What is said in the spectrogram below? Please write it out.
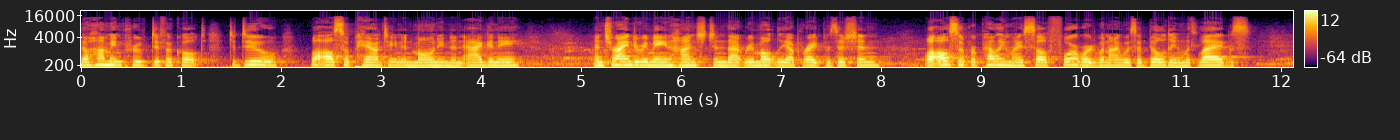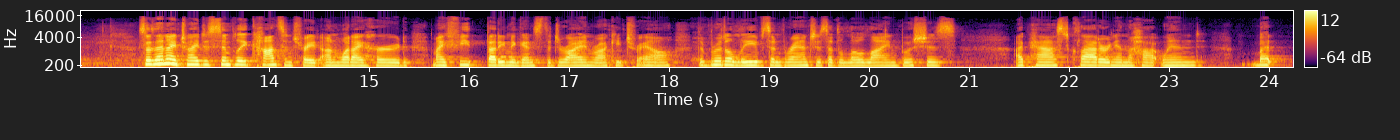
though humming proved difficult to do while also panting and moaning in agony and trying to remain hunched in that remotely upright position while also propelling myself forward when I was a building with legs. So then I tried to simply concentrate on what I heard my feet thudding against the dry and rocky trail, the brittle leaves and branches of the low lying bushes. I passed clattering in the hot wind, but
